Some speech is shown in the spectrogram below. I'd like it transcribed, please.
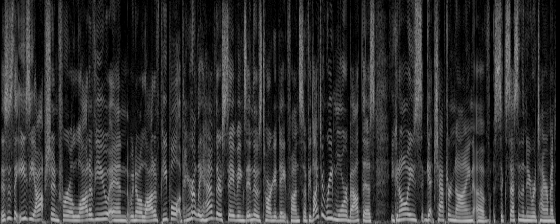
this is the easy option for a lot of you. And we know a lot of people apparently have their savings in those target date funds. So if you'd like to read more about this, you can always get chapter nine of Success in the New Retirement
